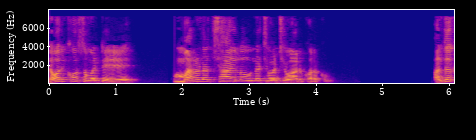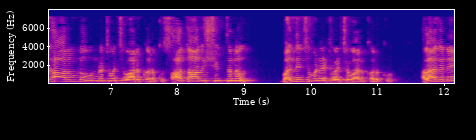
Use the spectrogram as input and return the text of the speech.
ఎవరి కోసం అంటే మరణ ఛాయలో ఉన్నటువంటి వారి కొరకు అంధకారంలో ఉన్నటువంటి వారి కొరకు సాతాను శక్తులు బంధించబడినటువంటి వారి కొరకు. అలాగనే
